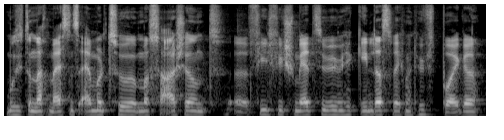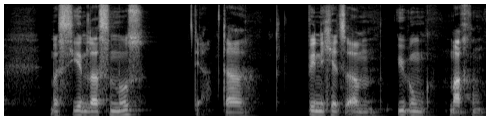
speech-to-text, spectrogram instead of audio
muss ich danach meistens einmal zur Massage und äh, viel, viel Schmerz über mich gehen lassen, weil ich meinen Hüftbeuger massieren lassen muss. Ja, da bin ich jetzt am Übung machen,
